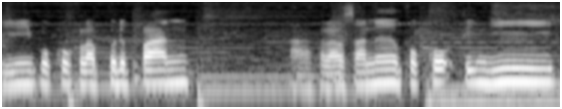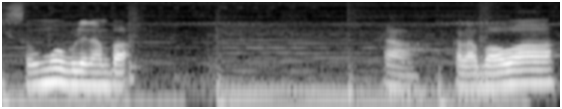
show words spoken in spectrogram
ini pokok kelapa depan. Ha, kalau sana pokok tinggi semua boleh nampak. Ha, kalau bawah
